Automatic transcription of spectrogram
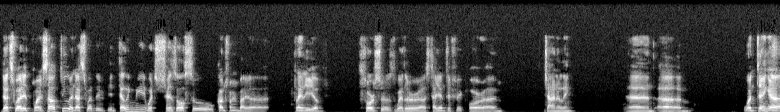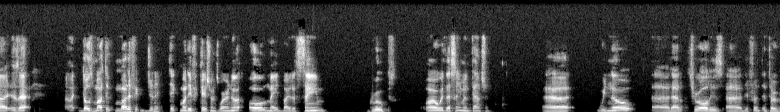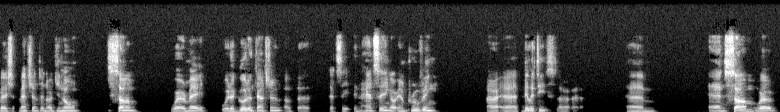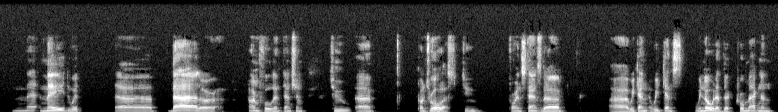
That's what it points out to, and that's what they've been telling me, which is also confirmed by uh, plenty of sources, whether uh, scientific or um, channeling. And um, one thing uh, is that uh, those modifi- genetic modifications were not all made by the same groups or with the same intention. Uh, we know uh, that through all these uh, different interventions in our genome, some were made with a good intention of, uh, let's say, enhancing or improving our abilities. Um, and some were ma- made with uh, bad or harmful intention to uh, control us. To, for instance, the uh, we can we can we know that the Cro-Magnon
